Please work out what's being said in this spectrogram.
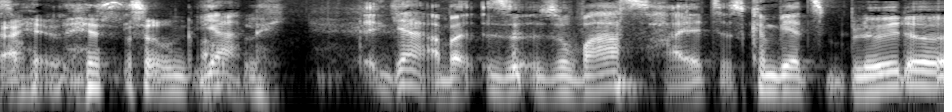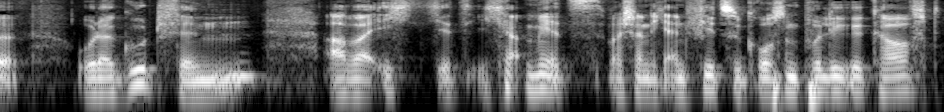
Geil, auch, ist so unglaublich. Ja, ja, aber so, so war es halt. Das können wir jetzt blöde oder gut finden. Aber ich, ich habe mir jetzt wahrscheinlich einen viel zu großen Pulli gekauft.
